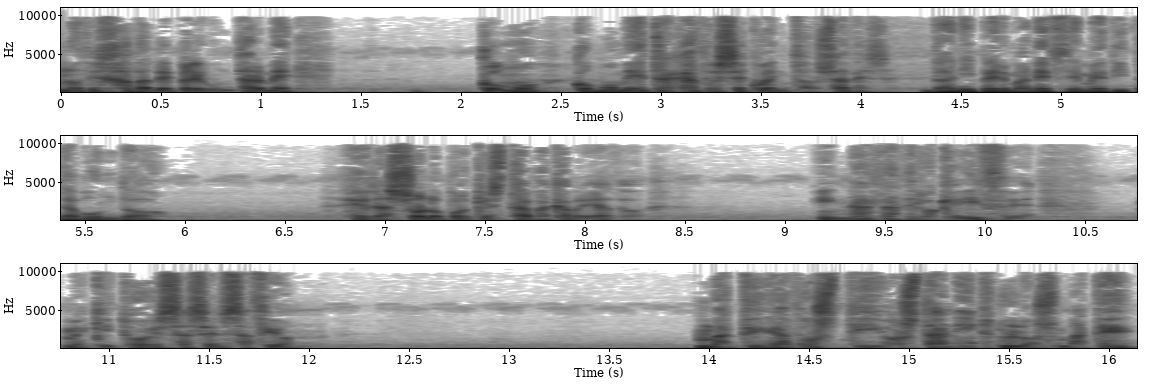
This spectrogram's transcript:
No dejaba de preguntarme cómo, cómo me he tragado ese cuento, ¿sabes? Danny permanece meditabundo. Era solo porque estaba cabreado. Y nada de lo que hice me quitó esa sensación. Maté a dos tíos, Danny. Los maté.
